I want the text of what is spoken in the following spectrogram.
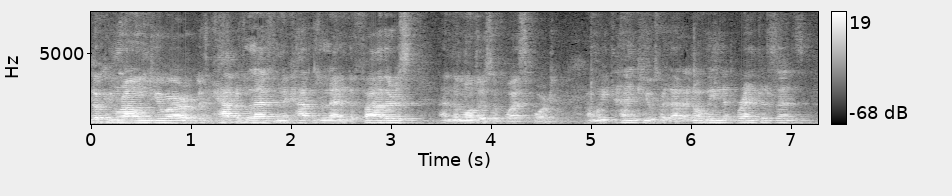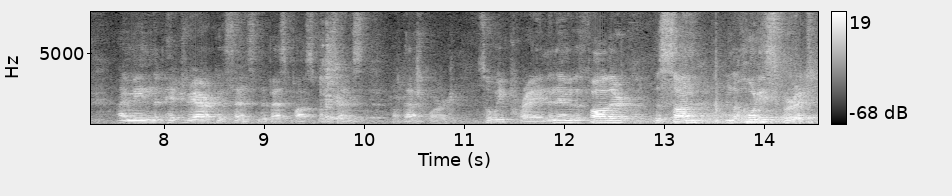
looking round, you are with a capital F and a capital M, the fathers and the mothers of Westport. And we thank you for that. I don't mean the parental sense, I mean the patriarchal sense in the best possible sense of that word. So we pray. In the name of the Father, the Son, and the Holy Spirit.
